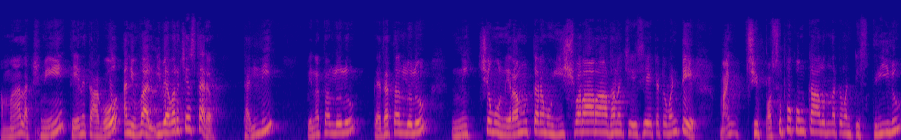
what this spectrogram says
అమ్మా లక్ష్మి తేనె తాగో అని ఇవ్వాలి. ఇవి ఎవరు చేస్తారు? తల్లి పినతల్లులు పెదతల్లులు నిత్యము నిరంతరము ఈశ్వరారాధన చేసేటటువంటి మంచి పసుపు కుంకాలున్నటువంటి స్త్రీలు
